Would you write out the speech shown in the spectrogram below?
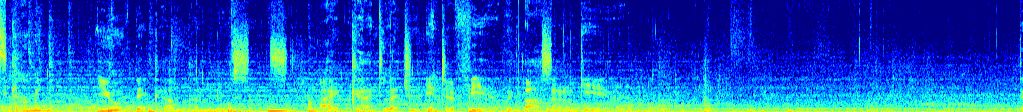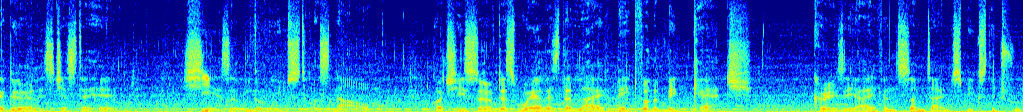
Was coming? You've become a nuisance. I can't let you interfere with Arsenal gear. The girl is just ahead. She is of no use to us now. But she served us well as the live bait for the big catch. Crazy Ivan sometimes speaks the truth.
